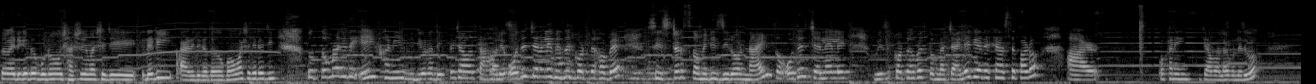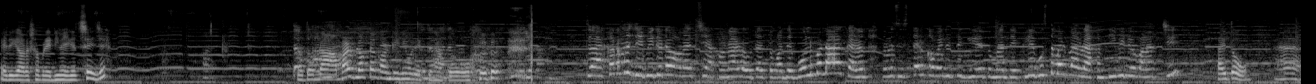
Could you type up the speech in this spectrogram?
তো এদিকে তো বুনো শাশুড়ি মাসে যে রেডি আর এদিকে তো বৌমা সেজে রেডি তো তোমরা যদি এই ফানি ভিডিওটা দেখতে চাও, তাহলে ওদের চ্যানেলে ভিজিট করতে হবে সিস্টার্স কমেডি জিরো নাইন তো ওদের চ্যানেলে ভিজিট করতে হবে, তোমরা চাইলে গিয়ে দেখে আসতে পারো। আর ওখানেই যা বলা দেবো। এদিকে ওরা সব রেডি হয়ে গেছে, এই যে। তো তোমরা আমার ব্লগটা কন্টিনিউ দেখতে থাকো। তো এখন আমরা যে ভিডিওটা বানাচ্ছি এখন আর ওটা তোমাদের বলব না কারণ তোমরা সিস্টার কমেডিতে গিয়ে তোমরা দেখলে বুঝতে পারবে আমরা এখন কি ভিডিও বানাচ্ছি। তাই তো? হ্যাঁ।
